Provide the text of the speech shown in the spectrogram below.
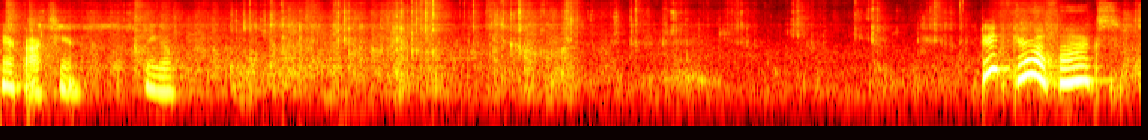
Here, Fox, here. There you go. Good girl, Fox.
